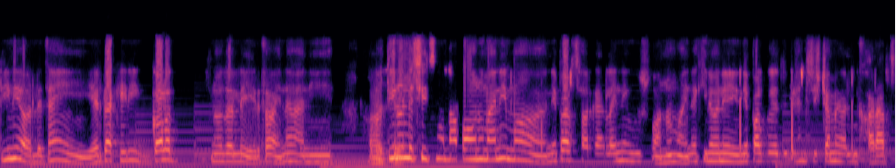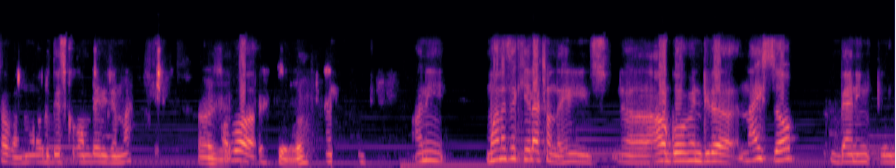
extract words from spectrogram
तिनीहरूले चाहिँ हेर्दाखेरि गलत नजरले हेर्छ होइन अनि तिनीहरूले शिक्षा नपाउनुमा नि म नेपाल सरकारलाई नै उस भनौँ होइन किनभने नेपालको एजुकेसन सिस्टमै अलिक खराब छ भनौँ अरू देशको कम्पेरिजनमा अब अनि मलाई चाहिँ के लाग्छ भन्दाखेरि our government did nice job banning train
